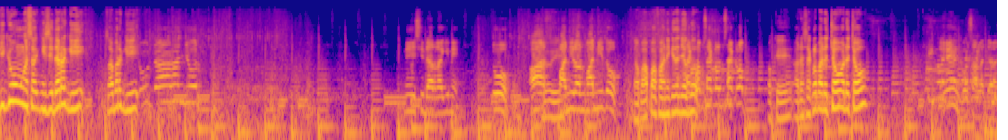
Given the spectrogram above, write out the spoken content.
Gi gue mau ngisi, ngisi darah Gi. Sabar Gi. Udah lanjut. Nih isi darah lagi nih. Tuh. Ah, Yoi. Fanny lawan Fanny tuh. Gak apa-apa Fanny kita jago. Cyclop, cyclop, cyclop. Oke, ada Cyclops, ada cowok, ada cowok. Eh, gue salah jalan.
